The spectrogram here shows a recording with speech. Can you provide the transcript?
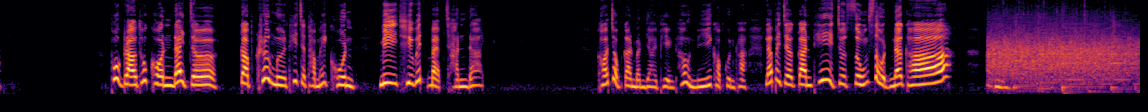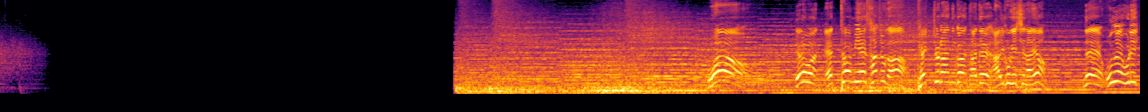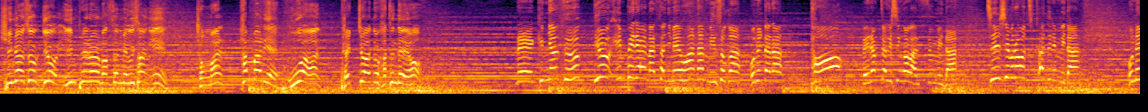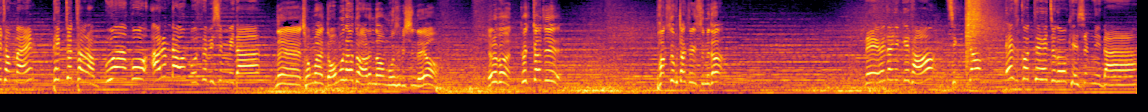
พวกเราทุกคนได้เจอกับเครื่องมือที่จะทำให้คุณ มีชีวิตแบบฉันได้ ขอจบการบรรยายเพียงเท่านี้ขอบคุณค่ะ แล้วไปเจอกันที่จุดสูงสุดนะคะ 와우! 여러분, 애터미의 사조가 백조라는 건 다들 알고 계시나요? 네, 오늘 우리 김현숙 뉴 임페리얼 마스터님의 의상이 정말 한 마리의 우아한 백조와도 같은데요. 네, 김연숙 뉴 임페리얼 마스터님의 환한 미소가 오늘따라 더 매력적이신 것 같습니다. 진심으로 축하드립니다. 오늘 정말 백조처럼 우아하고 아름다운 모습이십니다. 네, 정말 너무나도 아름다운 모습이신데요. 여러분, 끝까지 박수 부탁드리겠습니다. 회장님께서 직접 에스코트 해주고 계십니다.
